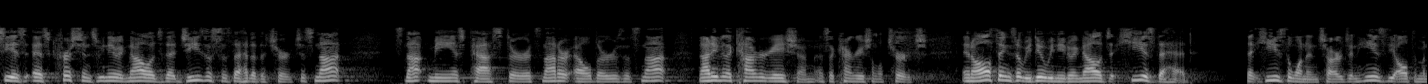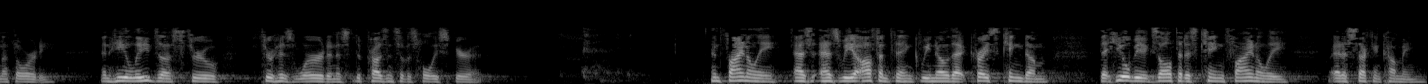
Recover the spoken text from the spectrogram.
See, as, as Christians, we need to acknowledge that Jesus is the head of the church. It's not, it's not me as pastor. It's not our elders. It's not, not even the congregation as a congregational church. In all things that we do, we need to acknowledge that He is the head, that He's the one in charge, and He is the ultimate authority. And He leads us through through His Word and his, the presence of His Holy Spirit. And finally, as, as we often think, we know that Christ's kingdom, that He will be exalted as King finally at His second coming.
